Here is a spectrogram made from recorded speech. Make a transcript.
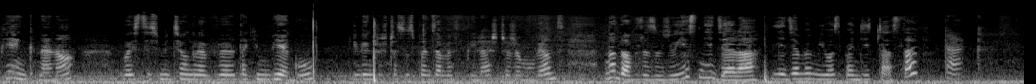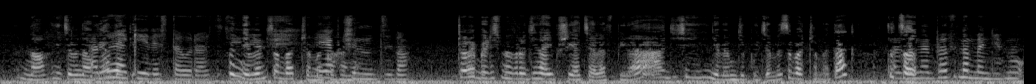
Piękne, no, bo jesteśmy ciągle w takim biegu i większość czasu spędzamy w pile, szczerze mówiąc. No dobrze, Zuziu, jest niedziela. Jedziemy miło spędzić czas, tak? Tak. No, jedziemy na A do obiad. jakiej restauracji? No nie wiem, zobaczymy, Jak się kochanie. nazywa? Wczoraj byliśmy w rodzina i przyjaciele w pile, a dzisiaj nie wiem, gdzie pójdziemy. Zobaczymy, tak? To co? Ale na pewno będziemy u...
